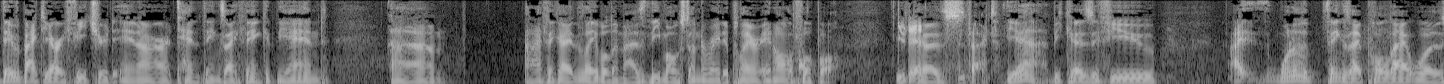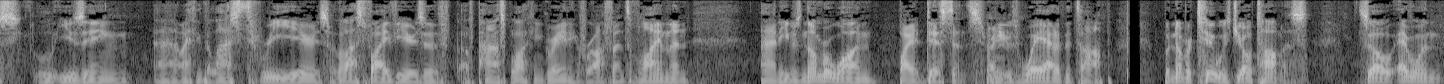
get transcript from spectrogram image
David Bakhtiari featured in our 10 things I think at the end. Um, and I think I labeled him as the most underrated player in all of football. You because, did, in fact. Yeah, because if you, I one of the things I pulled out was using. Uh, I think the last three years or the last five years of, of pass blocking grading for offensive linemen, and he was number one by a distance. Right, mm-hmm. he was way out at the top. But number two was Joe Thomas. So everyone,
